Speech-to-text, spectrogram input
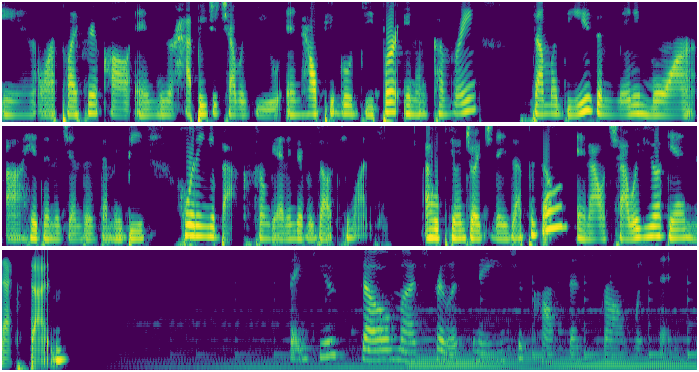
and or apply for your call and we're happy to chat with you and help you go deeper in uncovering some of these and many more uh, hidden agendas that may be holding you back from getting the results you want. I hope you enjoyed today's episode and I'll chat with you again next time. Thank you so much for listening to Confidence from Within.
